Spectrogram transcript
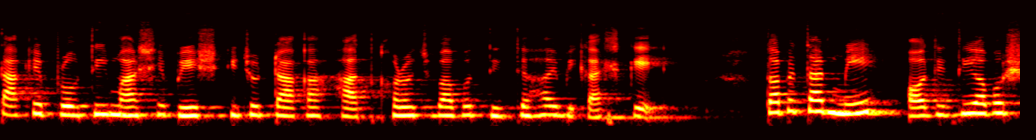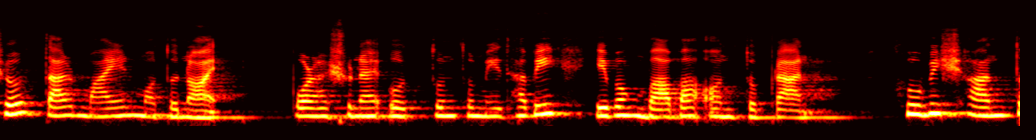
তাকে প্রতি মাসে বেশ কিছু টাকা হাত খরচ বাবদ দিতে হয় বিকাশকে। তবে তার মেয়ে অদিতি অবশ্য তার মায়ের মতো নয়। পড়াশোনায় অত্যন্ত মেধাবী এবং বাবা অন্তপ্রাণ। খুবই শান্ত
